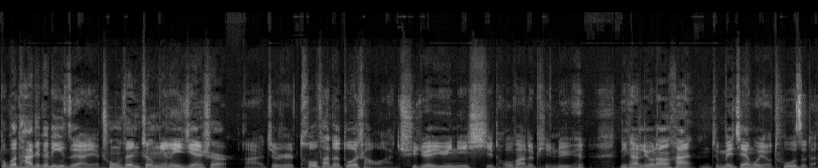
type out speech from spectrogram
不过他这个例子呀，也充分证明了一件事儿啊，就是头发的多少啊，取决于你洗头发的频率。你看流浪汉就没见过有秃子的。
